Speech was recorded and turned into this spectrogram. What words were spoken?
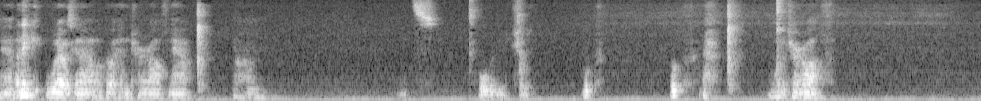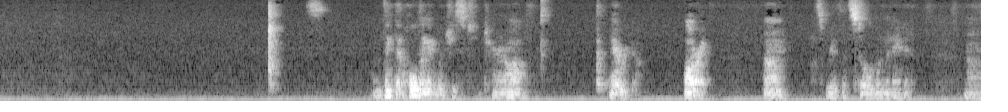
and I think what I was gonna, I'll go ahead and turn it off now. Um, let's hold it. Should, whoop, whoop. I want to turn off. I think that holding it would just turn it off. There we go. All right. Um, it's weird that's still illuminated. Um,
